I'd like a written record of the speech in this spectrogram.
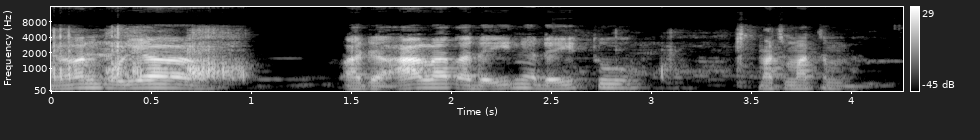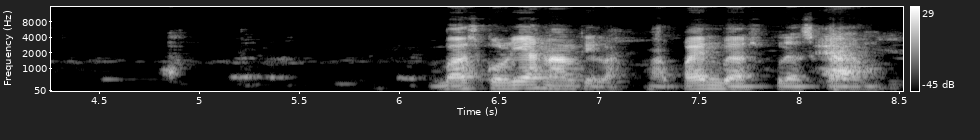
jangan kuliah. Ada alat ada ini ada itu. Macam-macam bahas kuliah nanti lah. Ngapain bahas kuliah ya, sekarang? ya,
